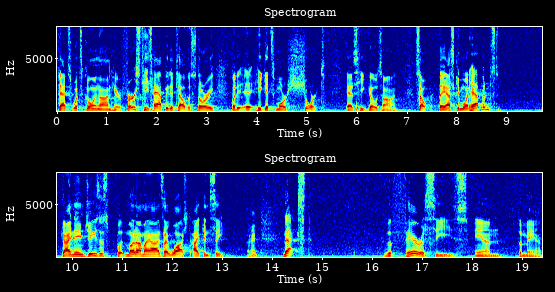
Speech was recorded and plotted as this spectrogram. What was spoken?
That's what's going on here. First, he's happy to tell the story, but it, it, he gets more short as he goes on. So they ask him what happens. Guy named Jesus put mud on my eyes. I washed. I can see. All right. Next, the Pharisees and the man.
